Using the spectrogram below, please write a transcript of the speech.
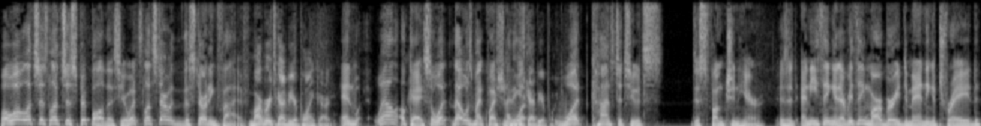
Well, well, let's just let's just spitball this here. Let's let's start with the starting five. Marbury's got to be your point guard. And well, okay. So what? That was my question. I think he's what, gotta be your point. What constitutes dysfunction here? Is it anything and everything? Marbury demanding a trade.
